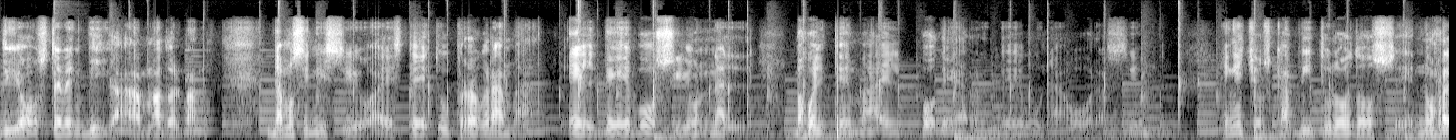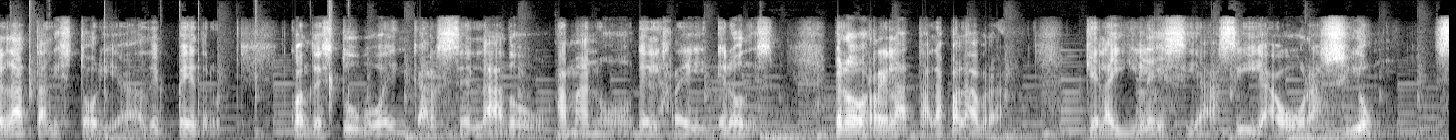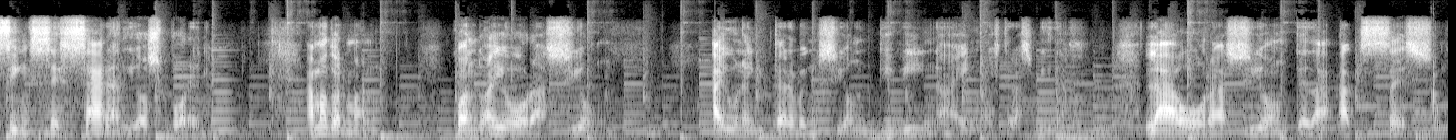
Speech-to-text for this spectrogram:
Dios te bendiga, amado hermano. Damos inicio a este tu programa, el devocional, bajo el tema El poder de una oración. En Hechos capítulo 12 nos relata la historia de Pedro cuando estuvo encarcelado a mano del rey Herodes. Pero relata la palabra que la iglesia hacía oración sin cesar a Dios por él. Amado hermano, cuando hay oración, hay una intervención divina en nuestras vidas. La oración te da acceso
